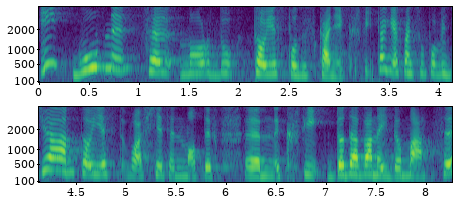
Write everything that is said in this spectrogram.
I główny cel mordu to jest pozyskanie krwi. Tak jak Państwu powiedziałam, to jest właśnie ten motyw krwi dodawanej do macy.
